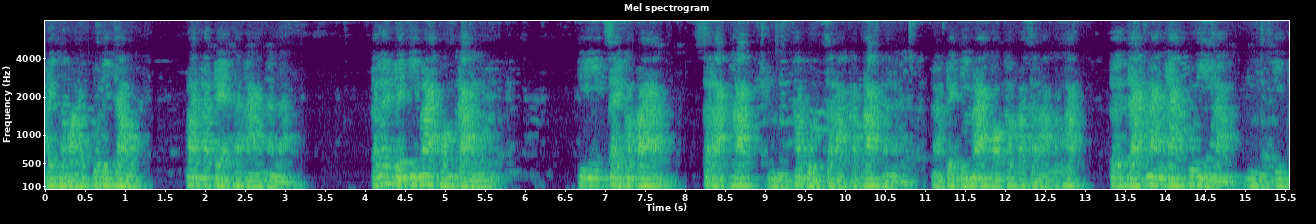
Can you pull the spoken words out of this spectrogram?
ไปถวายพระพุทธเจ้า วันละแปดขนานนั่นแหละก็เลยเป็นที่มาของการ ที่ใส่คำว่าสลากพัดอืมถ้าบุญสลากพัดนั่นแหละอ่าเป็นที่มาของคำว่าสลากพัดเกิดจากนั่งยากผู้นี้ล่ะที่ต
